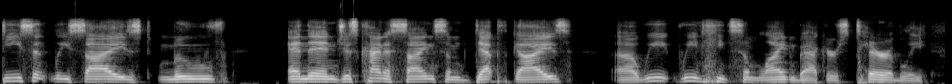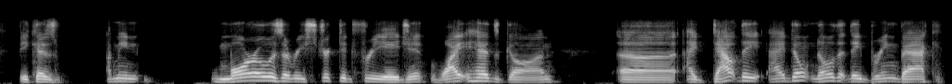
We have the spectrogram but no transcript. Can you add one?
decently sized move and then just kind of sign some depth guys. Uh, we we need some linebackers terribly because I mean Morrow is a restricted free agent. Whitehead's gone. Uh, I doubt they. I don't know that they bring back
